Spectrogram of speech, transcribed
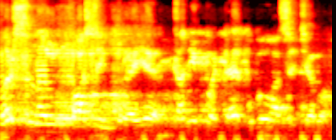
பர்சனல் ஃபாஸ்டிங் ப்ரேயர் தனிப்பட்ட உபவாச ஜெபம்.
